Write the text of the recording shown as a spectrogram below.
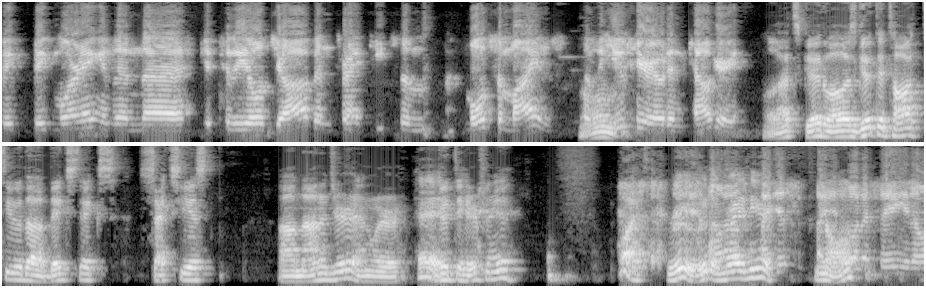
big big morning, and then uh, get to the old job and try and teach some mold some minds of the Oh. youth here out in Calgary. Well, that's good. Well, it was good to talk to the Big Six sexiest uh, manager, and we're Hey. good to hear from you. What? Rude, I'm right I here. just I No. just want to say, you know,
